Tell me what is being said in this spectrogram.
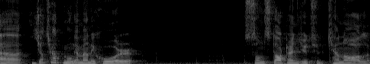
Uh, jag tror att många människor som startar en YouTube-kanal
